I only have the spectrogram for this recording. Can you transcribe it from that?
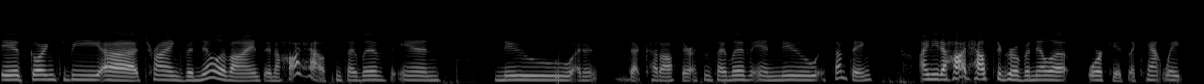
Is going to be uh, trying vanilla vines in a hothouse since I live in new, I don't, that cut off there, since I live in new something, I need a hothouse to grow vanilla orchids. I can't wait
